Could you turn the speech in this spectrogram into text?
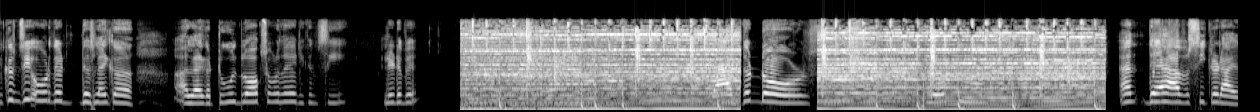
you can see over there there's like a, a like a tool blocks over there you can see little bit. That's the doors. And they have a secret aisle.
